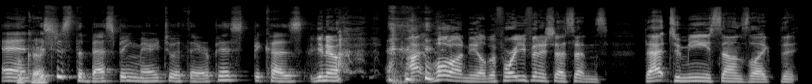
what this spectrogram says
And Okay. it's just the best being married to a therapist because You know, I, hold on, Neil. Before you finish that sentence, that to me sounds like the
